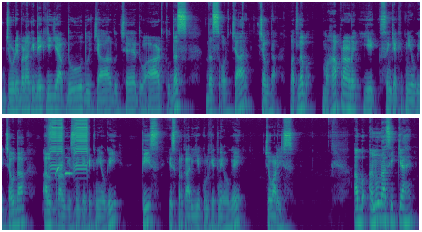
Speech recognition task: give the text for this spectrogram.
जोड़े बना के देख लीजिए आप। दो दो चार, दो छः दो आठ, दो दस दस और चार, चौदह। मतलब महाप्राण, ये संख्या कितनी हो गई? चौदह। अल्प प्राण की संख्या कितनी हो गई? तीस। इस प्रकार ये कुल कितने हो गए? चौवालीस। अब अनुनासिक क्या है?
